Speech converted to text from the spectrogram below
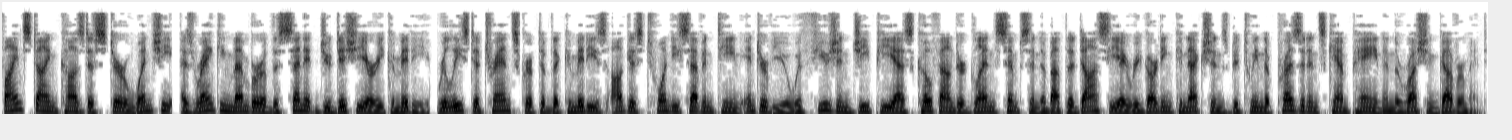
Feinstein caused a stir when she, as ranking member of the Senate Judiciary Committee, released a transcript of the committee's August 2017 interview with Fusion GPS co-founder Glenn Simpson about the dossier regarding connections between the president's campaign and the Russian government.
